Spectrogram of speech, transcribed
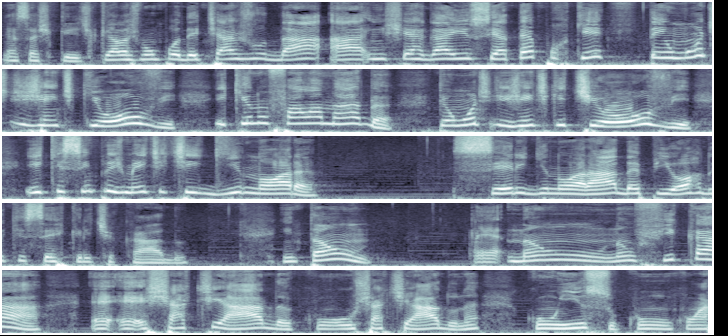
essas críticas, elas vão poder te ajudar a enxergar isso. E até porque tem um monte de gente que ouve e que não fala nada. Tem um monte de gente que te ouve e que simplesmente te ignora. Ser ignorado é pior do que ser criticado. Então, é, não, não fica é, é, chateada com ou chateado, né, com isso, com, com, a,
